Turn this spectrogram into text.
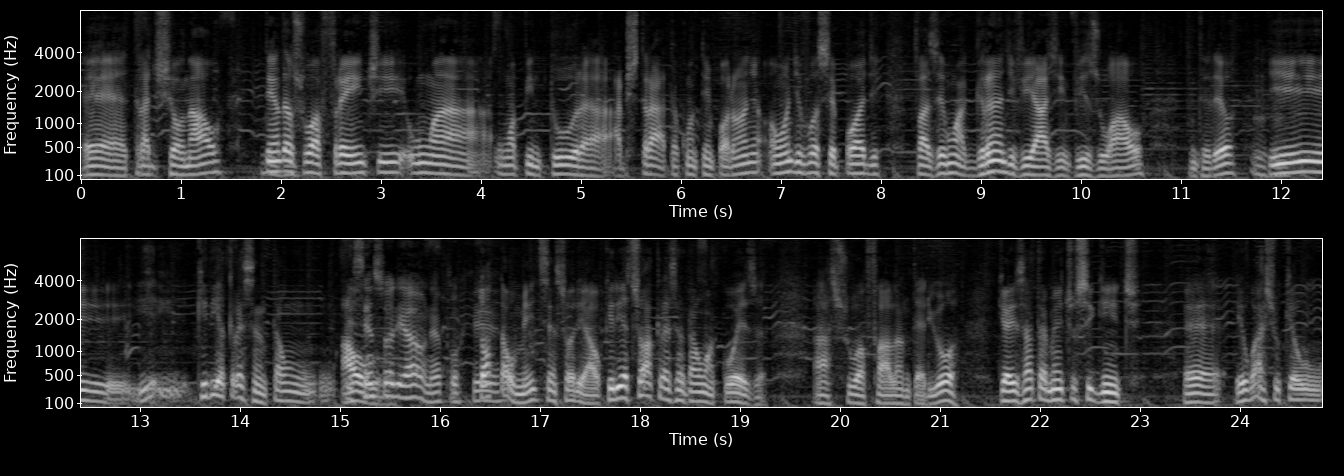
é, tradicional tendo à sua frente uma, uma pintura abstrata, contemporânea, onde você pode fazer uma grande viagem visual, entendeu? Uhum. E, e, queria acrescentar um, um algo sensorial, né? Porque totalmente sensorial. Queria só acrescentar uma coisa à sua fala anterior, que é exatamente o seguinte. É, eu acho que é o,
